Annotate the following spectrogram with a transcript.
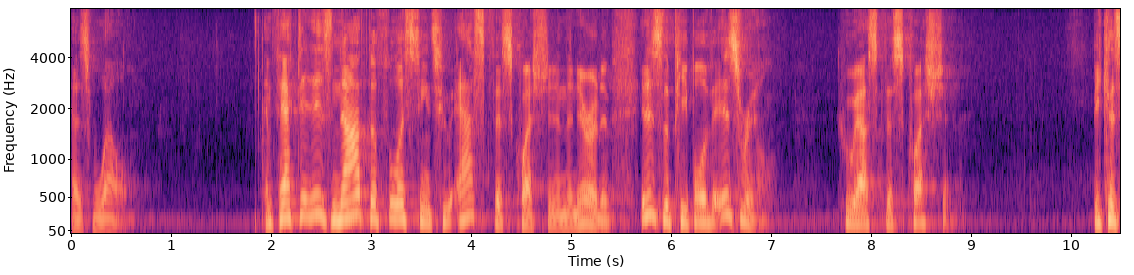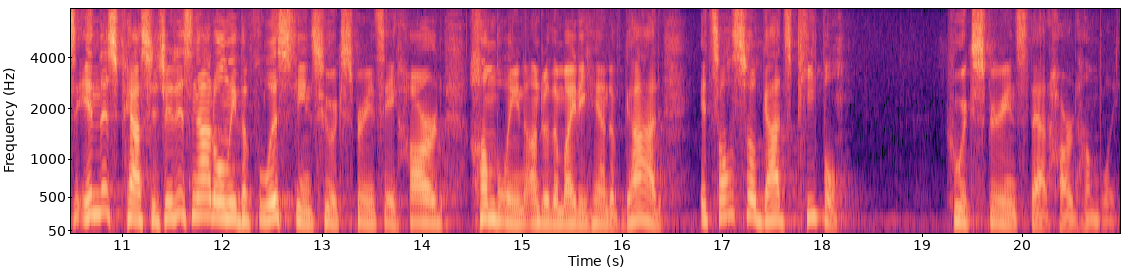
as well. In fact, it is not the Philistines who ask this question in the narrative, it is the people of Israel who ask this question. Because in this passage, it is not only the Philistines who experience a hard humbling under the mighty hand of God, it's also God's people who experience that hard humbling.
